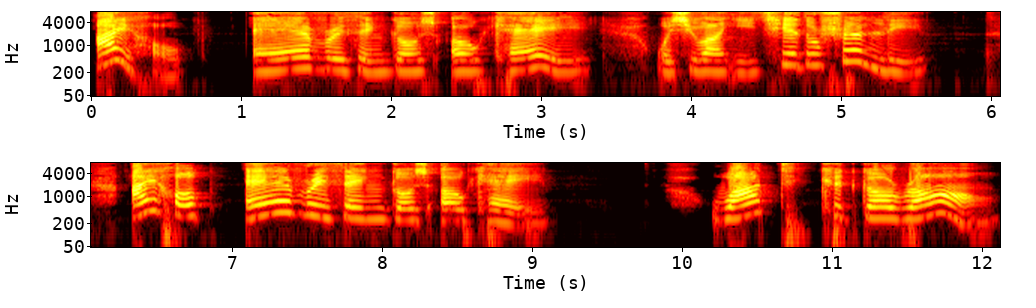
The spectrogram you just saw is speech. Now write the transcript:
I hope everything goes okay. 我希望一切都顺利。I hope everything goes okay. What could go wrong?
